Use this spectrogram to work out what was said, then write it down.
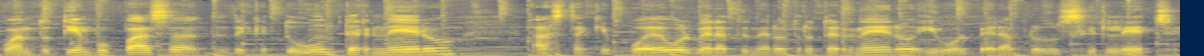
cuánto tiempo pasa desde que tuvo un ternero hasta que puede volver a tener otro ternero y volver a producir leche.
